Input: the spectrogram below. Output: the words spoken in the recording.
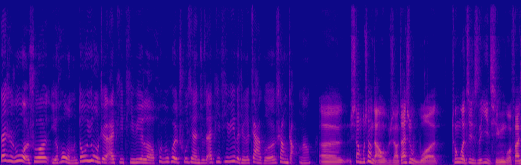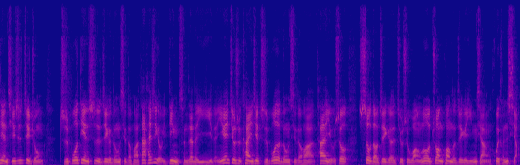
但是如果说以后我们都用这个 IPTV 了，会不会出现就是 IPTV 的这个价格上涨呢？呃，上不上涨我不知道，但是我通过这次疫情，我发现其实这种。直播电视这个东西的话，它还是有一定存在的意义的，因为就是看一些直播的东西的话，它有时候受到这个就是网络状况的这个影响会很小，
